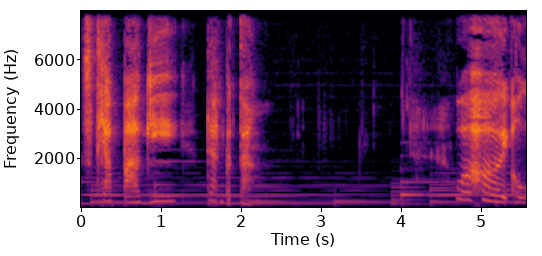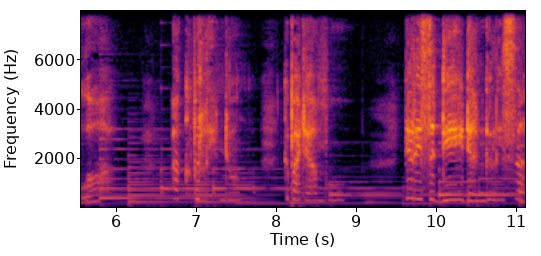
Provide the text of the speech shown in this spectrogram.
setiap pagi dan petang. Wahai Allah, aku berlindung kepadamu dari sedih dan gelisah,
